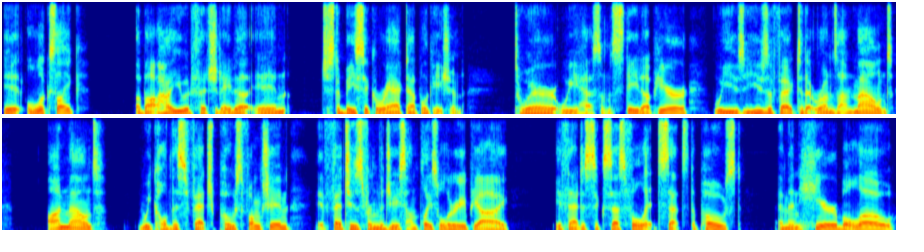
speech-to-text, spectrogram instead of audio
it looks like about how you would fetch data in just a basic React application to where we have some state up here. We use a use effect that runs on mount. On mount, we call this fetch post function. It fetches from the JSON placeholder API. If that is successful, it sets the post. And then here below,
